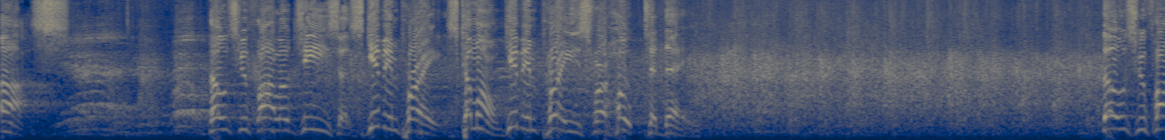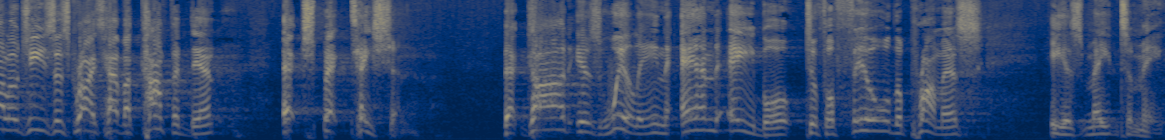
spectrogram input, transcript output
us. Those who follow Jesus, give him praise. Come on, give him praise for hope today. Those who follow Jesus Christ have a confident expectation that God is willing and able to fulfill the promise he has made to me.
